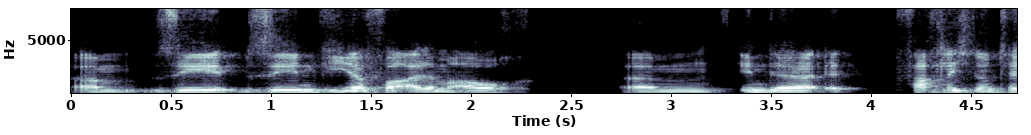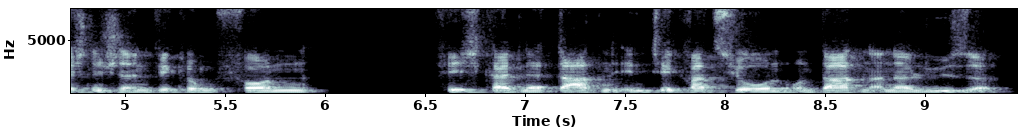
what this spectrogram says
ähm, seh, sehen wir vor allem auch ähm, in der fachlichen und technischen Entwicklung von Fähigkeiten der Datenintegration und Datenanalyse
